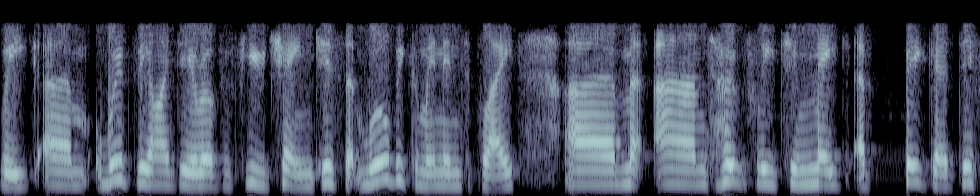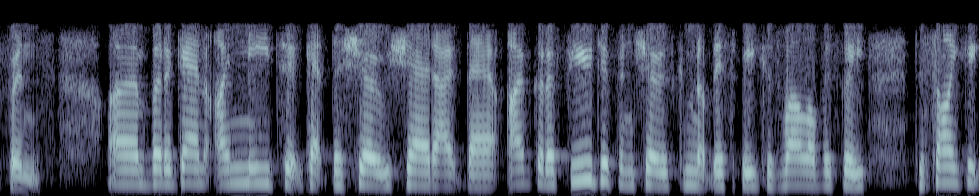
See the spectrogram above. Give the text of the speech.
week um, with the idea of a few changes that will be coming into play um, and hopefully to make a bigger difference. Um, but again, I need to get the show shared out there. I've got a few different shows coming up this week as well. Obviously, the psychic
